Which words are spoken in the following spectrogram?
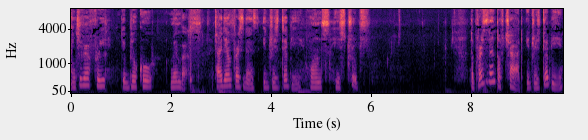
Nigeria free the Boko members. Chadian President Idris Deby wants his troops. The president of Chad, Idris Deby,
